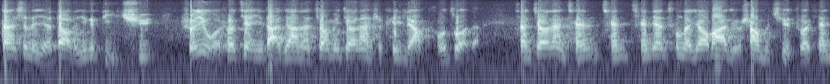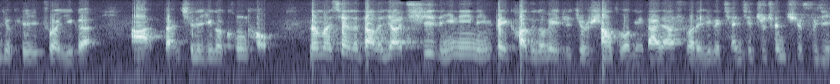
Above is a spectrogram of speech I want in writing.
但是呢，也到了一个底区，所以我说建议大家呢，焦煤焦炭是可以两头做的。像焦炭前前前天冲到幺八九上不去，昨天就可以做一个啊短期的一个空头。那么现在到了幺七零零零背靠这个位置，就是上次我给大家说的一个前期支撑区附近，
